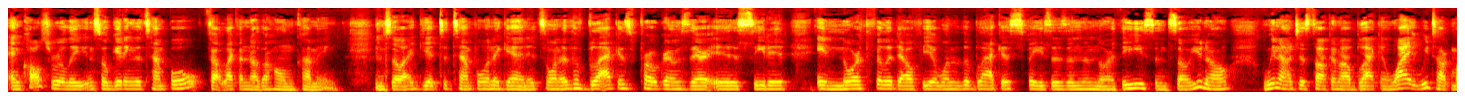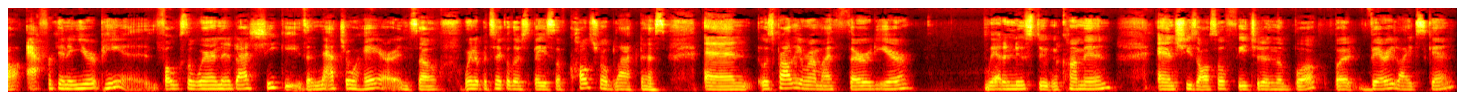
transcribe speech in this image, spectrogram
and culturally. And so getting to Temple felt like another homecoming. And so I get to Temple, and again, it's one of the blackest programs there is, seated in North Philadelphia, one of the blackest spaces in the Northeast. And so, you know, we're not just talking about black and white, we're talking about African and European. Folks are wearing their dashikis and natural hair. And so we're in a particular space of cultural blackness and it was probably around my third year. We had a new student come in, and she's also featured in the book, but very light skinned,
